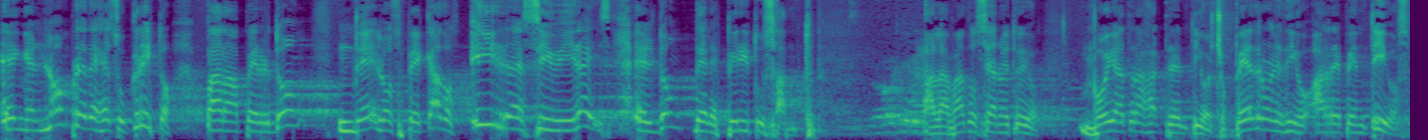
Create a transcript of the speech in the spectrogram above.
en el nombre de Jesucristo para perdón de los pecados y recibiréis el don del Espíritu Santo. Alabado sea nuestro Dios. Voy atrás al 38. Pedro les dijo, arrepentíos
